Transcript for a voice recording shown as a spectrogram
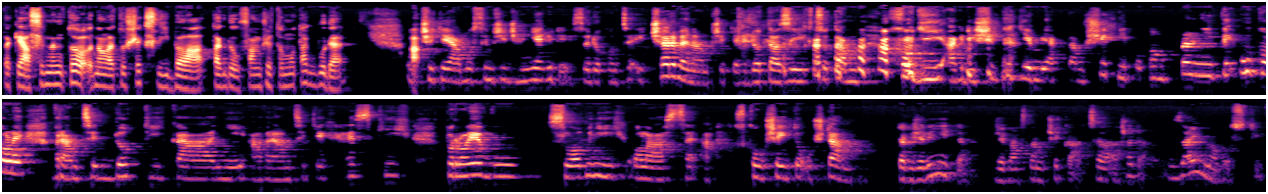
tak já jsem jim to na letošek slíbila, tak doufám, že tomu tak bude. Určitě já musím říct, že někdy se dokonce i červenám při těch dotazích, co tam chodí a když vidím, jak tam všichni potom plní ty úkoly v rámci dotýkání a v rámci těch hezkých projevů slovních o lásce a zkoušejí to už tam. Takže vidíte, že vás tam čeká celá řada zajímavostí.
